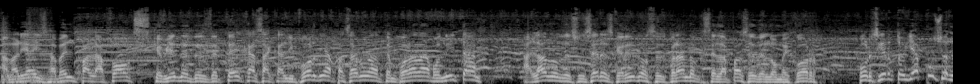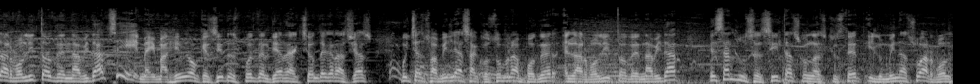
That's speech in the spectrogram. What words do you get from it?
a María Isabel Palafox, que viene desde Texas a California a pasar una temporada bonita al lado de sus seres queridos, esperando que se la pase de lo mejor. Por cierto, ¿ya puso el arbolito de Navidad? Sí, me imagino que sí, después del Día de Acción de Gracias, muchas familias acostumbran poner el arbolito de Navidad. Esas lucecitas con las que usted ilumina su árbol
